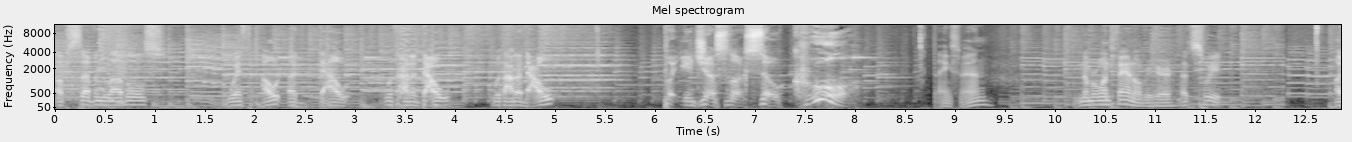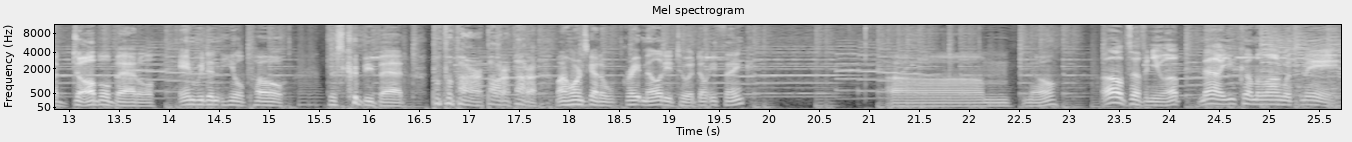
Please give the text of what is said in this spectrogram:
Up seven levels. Without a doubt. Without a doubt. Without a doubt. But you just look so cool. Thanks, man. Number one fan over here. That's sweet. A double battle, and we didn't heal Poe. This could be bad. Para, para, para. My horn's got a great melody to it, don't you think? Um, no? I'll toughen you up. Now you come along with me.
